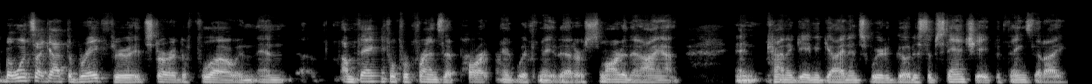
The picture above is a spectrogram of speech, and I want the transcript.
But once I got the breakthrough, it started to flow. And, and uh, I'm thankful for friends that partnered with me that are smarter than I am and kind of gave me guidance where to go to substantiate the things that I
